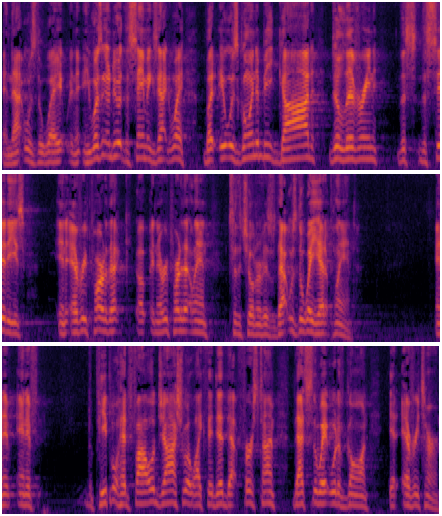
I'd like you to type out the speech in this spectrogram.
And that was the way, he wasn't going to do it the same exact way, but it was going to be God delivering the, the cities in every part of that uh, in every part of that land to the children of Israel. That was the way he had it planned. And if, and if the people had followed Joshua like they did that first time, that's the way it would have gone at every turn.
